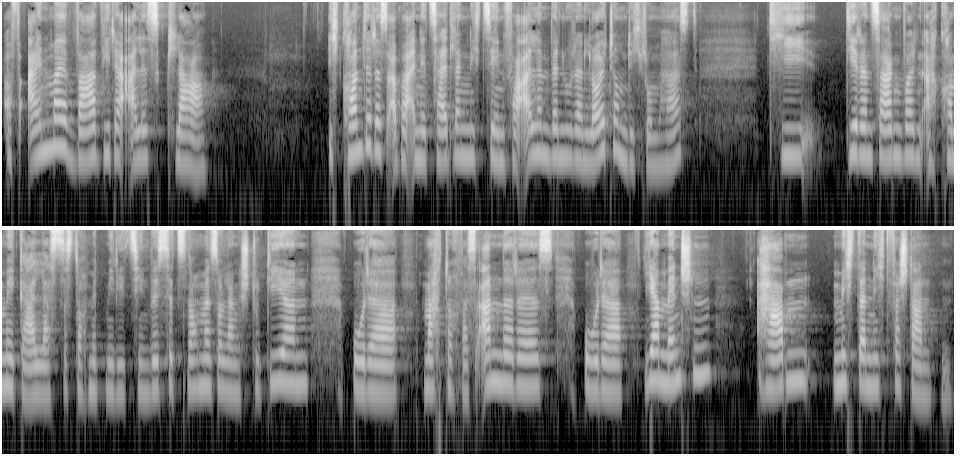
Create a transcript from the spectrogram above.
Auf einmal war wieder alles klar. Ich konnte das aber eine Zeit lang nicht sehen, vor allem wenn du dann Leute um dich rum hast, die dir dann sagen wollten, ach komm, egal, lass das doch mit Medizin. Willst jetzt noch mal so lange studieren oder mach doch was anderes oder ja, Menschen haben mich dann nicht verstanden.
